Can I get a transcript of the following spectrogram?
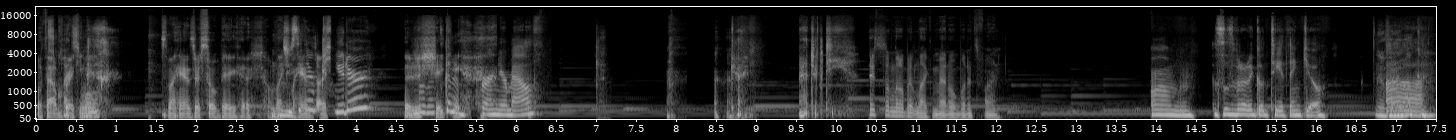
without quite breaking it. 'cause My hands are so big. I'm like Did my see hands their are pewter? they're Oh, just that's shaking. gonna burn your mouth. okay, magic tea. Tastes a little bit like metal, but it's fine. Um, this is very good tea. Thank you. You're very Uh, welcome.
